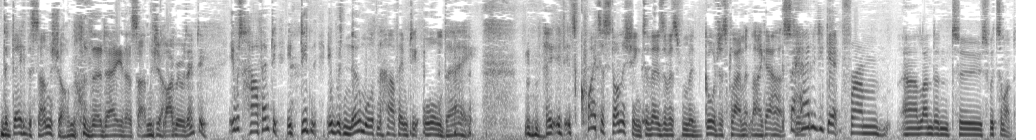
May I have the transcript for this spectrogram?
the day the sun shone, the day the sun shone, The Library was empty. it was half empty. It didn't. It was no more than half empty all day. it, it's quite astonishing to those of us from a gorgeous climate like ours. So how did you get from uh, London to Switzerland?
